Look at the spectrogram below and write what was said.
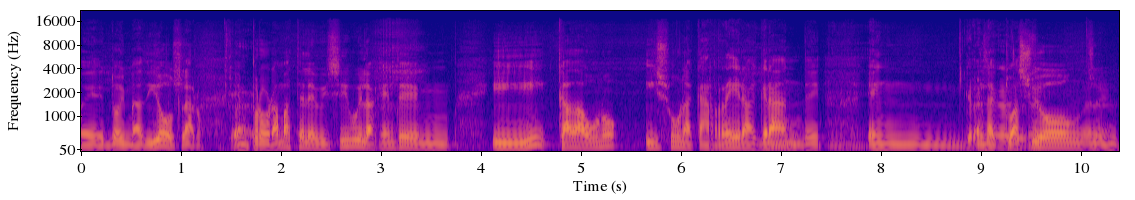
eh, Doyme a Dios Claro, en programas televisivos y la gente mm, y cada uno hizo una carrera grande en, la actuación en,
